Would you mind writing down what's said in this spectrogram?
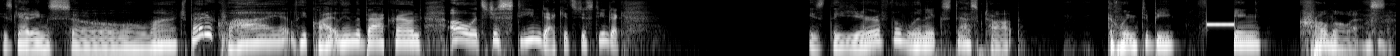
is getting so much better quietly, quietly in the background. Oh, it's just Steam Deck. It's just Steam Deck. Is the year of the Linux desktop going to be fing Chrome OS?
